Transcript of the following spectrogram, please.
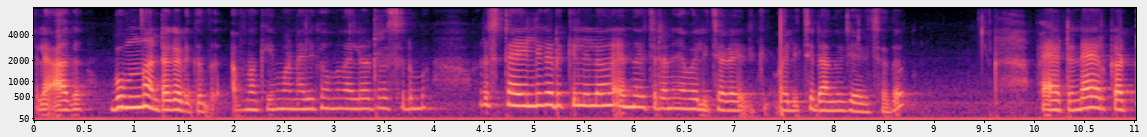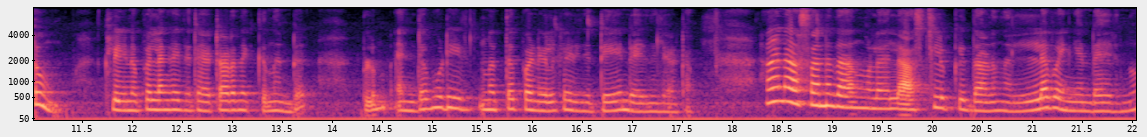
അല്ല ആകെ ബും നട്ട കിടക്കുന്നത്. അപ്പോൾ നമുക്ക് ഈ മണാലിക്ക് പോകുമ്പോൾ നല്ല ഡ്രസ്സ് ഇടുമ്പോൾ ഒരു സ്റ്റൈലിൽ കിടക്കില്ലല്ലോ എന്ന് വെച്ചിട്ടാണ് ഞാൻ വലിച്ചിടാ വലിച്ചിടാന്ന് വിചാരിച്ചത്. അപ്പോൾ ഏട്ടന്റെ ഹെയർ കട്ടും ക്ലീനപ്പ് എല്ലാം കഴിഞ്ഞിട്ട് ഏട്ടൻ അവിടെ നിൽക്കുന്നുണ്ട് അപ്പോഴും എന്റെ മുടി ഇന്നത്തെ പണികൾ കഴിഞ്ഞിട്ടേ ഉണ്ടായിരുന്നില്ല കേട്ടോ. അങ്ങനെ അവസാനം ഇതാ നമ്മളെ ലാസ്റ്റ് ലുക്ക് ഇതാണ്. നല്ല ഭംഗി ഉണ്ടായിരുന്നു.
